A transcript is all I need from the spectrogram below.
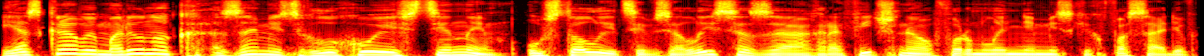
Яскравий малюнок замість глухої стіни у столиці взялися за графічне оформлення міських фасадів.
